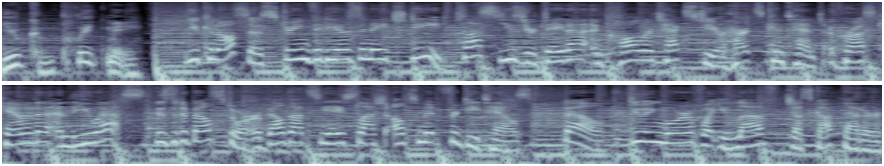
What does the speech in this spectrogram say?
you complete me. You can also stream videos in HD. Plus, use your data and call or text to your heart's content across Canada and the U.S. Visit a Bell store or bell.ca slash ultimate for details. Bell, doing more of what you love just got better.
